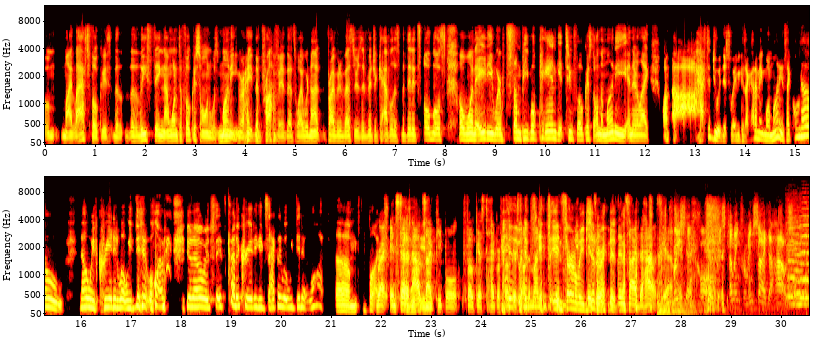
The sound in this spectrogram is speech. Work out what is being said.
um, my last focus, the, the least thing I wanted to focus on was money, right? The profit. That's why we're not private investors and venture capitalists. But then it's almost a 180 where some people can get too focused on the money and they're like, I, I have to do it this way because I got to make more money. It's like, oh no, no, we've created what we didn't want. you know, it's it's kind of creating exactly what we didn't want. Um, but right, instead of outside people focused, hyper focused on the money, it's, it's internally generated. It's, it's inside the house. Yeah. Trace okay. call is coming from inside the house.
